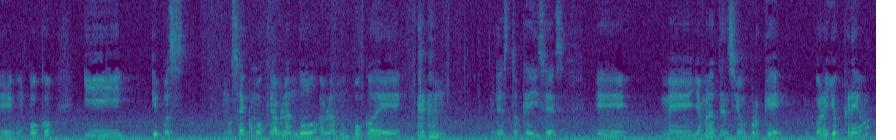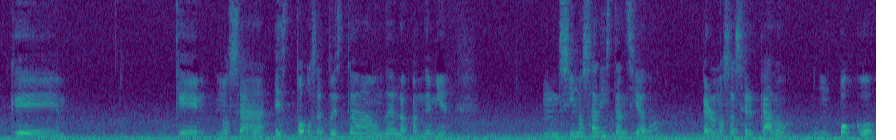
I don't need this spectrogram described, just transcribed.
eh, un poco. Y, y, pues, no sé, como que hablando, hablando un poco de, de esto que dices, eh, me llama la atención porque, bueno, yo creo que, que nos ha, esto, o sea, toda esta onda de la pandemia, mm, sí nos ha distanciado pero nos ha acercado un poco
